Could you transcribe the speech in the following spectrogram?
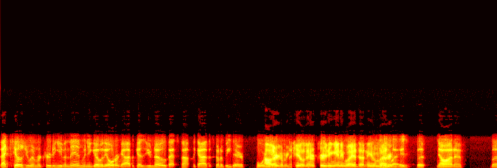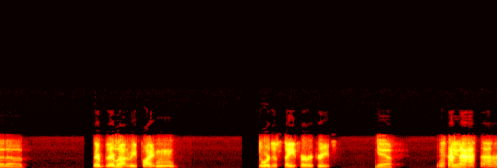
that kills you in recruiting even then when you go with the older guy because you know that's not the guy that's going to be there for Oh, you. Oh, they're going to be killed in recruiting anyway. It doesn't even matter. anyways. But no, I know. But uh They're they're about to be fighting Georgia State for recruits. yeah, Yeah.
